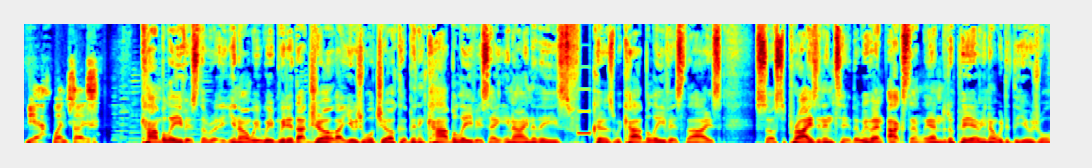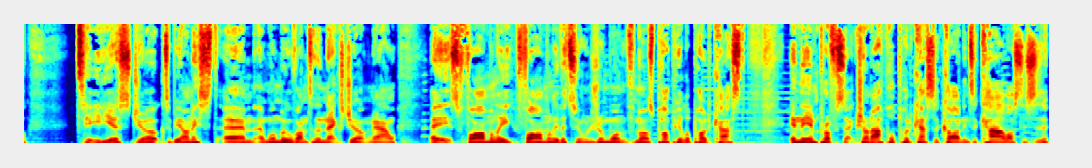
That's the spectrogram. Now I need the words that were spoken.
Yeah, Wednesdays. Can't believe it's the you know we, we, we did that joke that usual joke that been beginning. Can't believe it's 89 of these fuckers. We can't believe it's that. It's so surprising, isn't it, that we've en- accidentally ended up here. You know, we did the usual tedious joke, to be honest. Um, and we'll move on to the next joke now. Uh, It's formerly formerly the 201th most popular podcast in the improv section on Apple Podcasts, according to Carlos. This is a,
